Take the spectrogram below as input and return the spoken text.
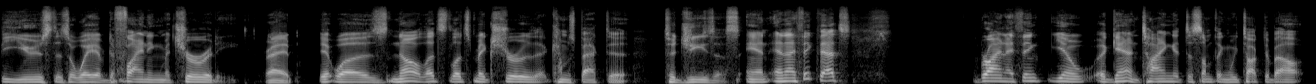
be used as a way of defining maturity. Right. It was no, let's let's make sure that it comes back to to Jesus. And and I think that's Brian, I think, you know, again, tying it to something we talked about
